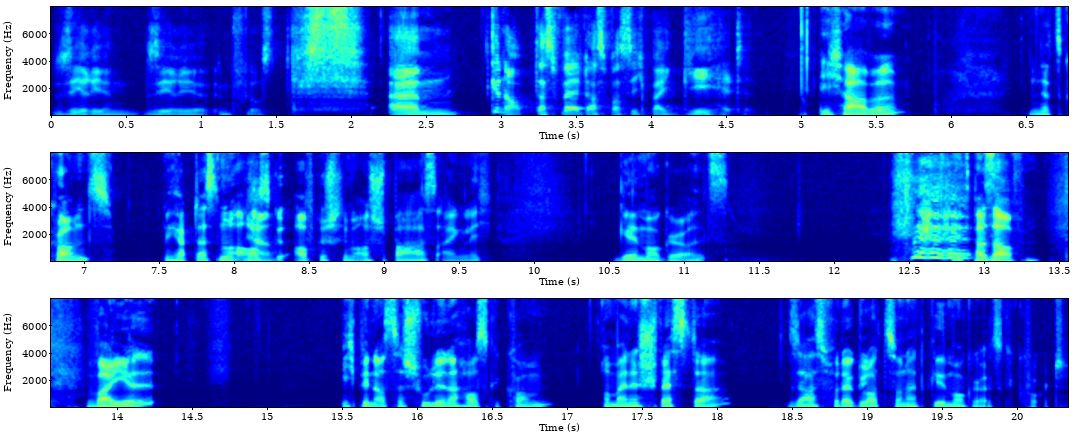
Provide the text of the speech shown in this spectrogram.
Serienkiller, Serienserie im Fluss. Ähm, genau, das wäre das, was ich bei G hätte. Ich habe, und jetzt kommt's, ich habe das nur Ja. aufgeschrieben aus Spaß eigentlich. Gilmore Girls. Jetzt pass auf, weil ich bin aus der Schule nach Hause gekommen und meine Schwester saß vor der Glotze und hat Gilmore Girls geguckt.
